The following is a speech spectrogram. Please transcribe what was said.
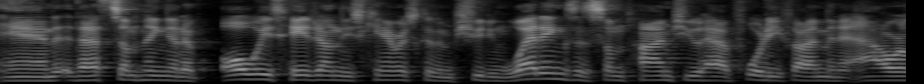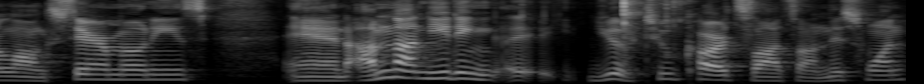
And that's something that I've always hated on these cameras because I'm shooting weddings and sometimes you have 45 minute hour long ceremonies. And I'm not needing, uh, you have two card slots on this one.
